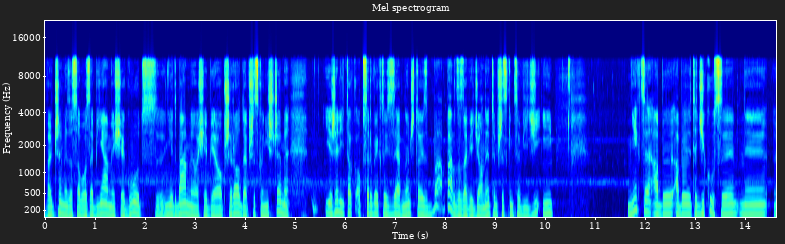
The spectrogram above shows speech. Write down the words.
walczymy ze sobą, zabijamy się, głód, nie dbamy o siebie, o przyrodę, wszystko niszczymy. Jeżeli to obserwuje ktoś z zewnątrz, to jest ba bardzo zawiedziony tym wszystkim, co widzi i nie chcę, aby, aby te dzikusy y,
